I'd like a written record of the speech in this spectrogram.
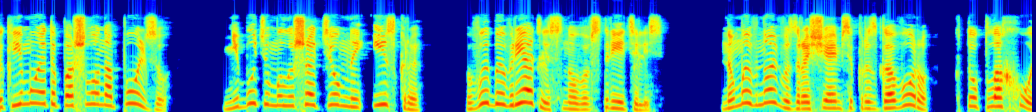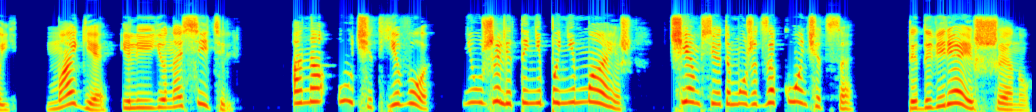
так ему это пошло на пользу. Не будь у малыша темной искры, вы бы вряд ли снова встретились. Но мы вновь возвращаемся к разговору, кто плохой, магия или ее носитель. Она учит его. Неужели ты не понимаешь, чем все это может закончиться? Ты доверяешь Шену?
